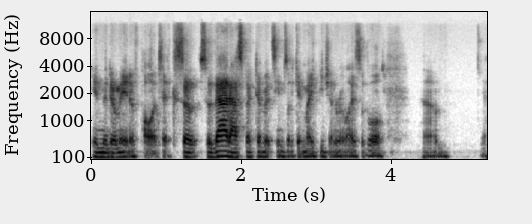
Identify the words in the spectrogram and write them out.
in the domain of politics. So, so that aspect of it seems like it might be generalizable. Um, yeah.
